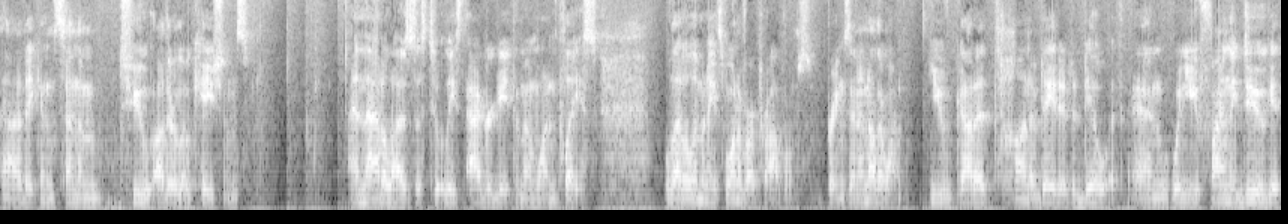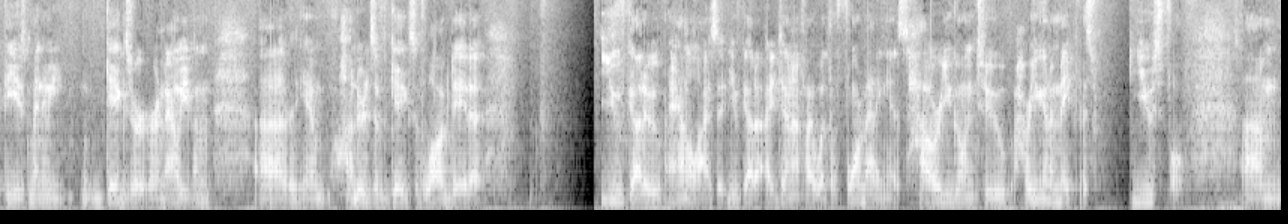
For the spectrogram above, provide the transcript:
Uh, they can send them to other locations, and that allows us to at least aggregate them in one place. Well, that eliminates one of our problems, brings in another one. You've got a ton of data to deal with, and when you finally do get these many gigs, or, or now even uh, you know hundreds of gigs of log data, you've got to analyze it. You've got to identify what the formatting is. How are you going to how are you going to make this useful? Um,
